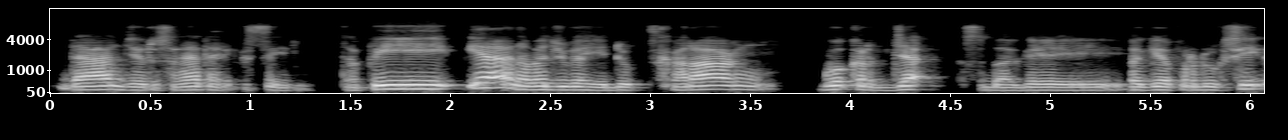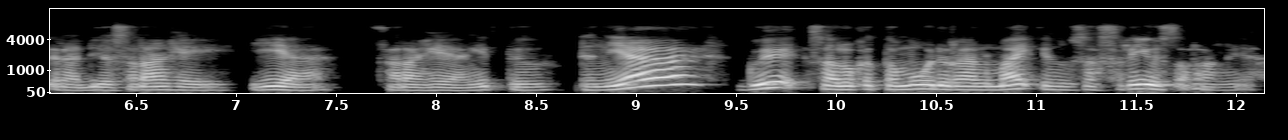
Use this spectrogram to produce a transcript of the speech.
Dan jurusannya teknik mesin. Tapi ya nama juga hidup. Sekarang gue kerja sebagai bagian produksi radio Saranghe. Iya, Saranghe yang itu. Dan ya, gue selalu ketemu dengan Mike yang susah serius orangnya.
